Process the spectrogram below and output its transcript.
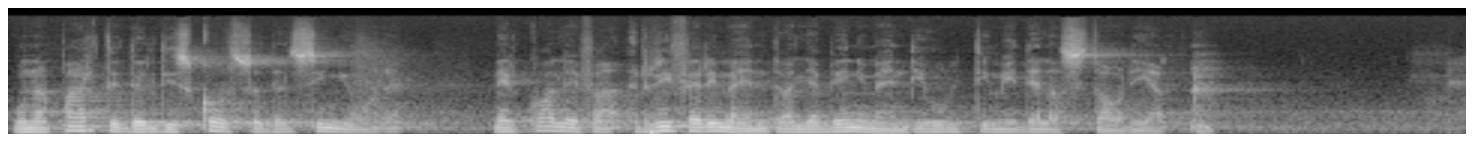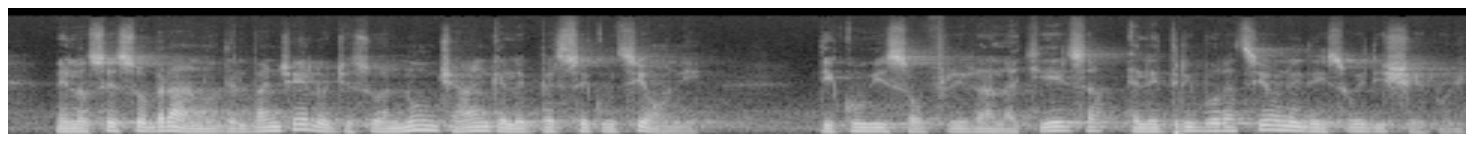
una parte del discorso del Signore nel quale fa riferimento agli avvenimenti ultimi della storia. Nello stesso brano del Vangelo Gesù annuncia anche le persecuzioni di cui soffrirà la Chiesa e le tribolazioni dei suoi discepoli.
